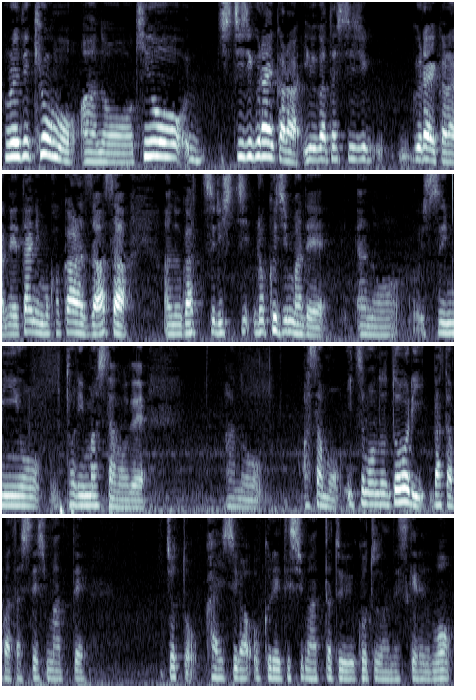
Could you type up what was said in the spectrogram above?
それで今日も、あの、昨日7時ぐらいから、夕方7時ぐらいから寝たにもかかわらず朝、あの、がっつり6時まで、あの、睡眠をとりましたので、あの、朝もいつもの通りバタバタしてしまって、ちょっと開始が遅れてしまったということなんですけれども、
